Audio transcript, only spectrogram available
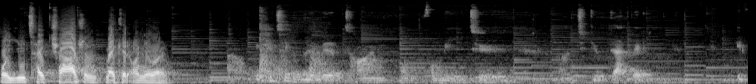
or you take charge and make it on your own. It can take a little bit of time for, for me to uh, to do that. But it,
